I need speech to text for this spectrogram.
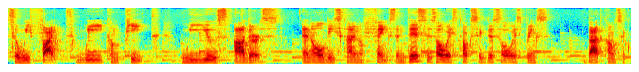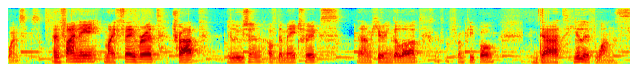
So we fight, we compete, we use others, and all these kind of things. And this is always toxic, this always brings bad consequences. And finally, my favorite trap illusion of the matrix that I'm hearing a lot from people that you live once.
